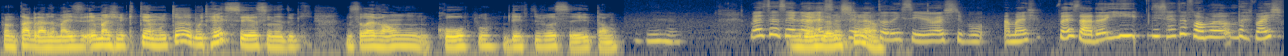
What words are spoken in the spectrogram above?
quando tá grávida, mas eu imagino que tenha muita, muito receio, assim, né? Do que de você levar um corpo dentro de você e tal. Mas essa cena, essa cena sonhar. toda em si, eu acho, tipo, a mais pesada e, de certa forma, uma das mais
